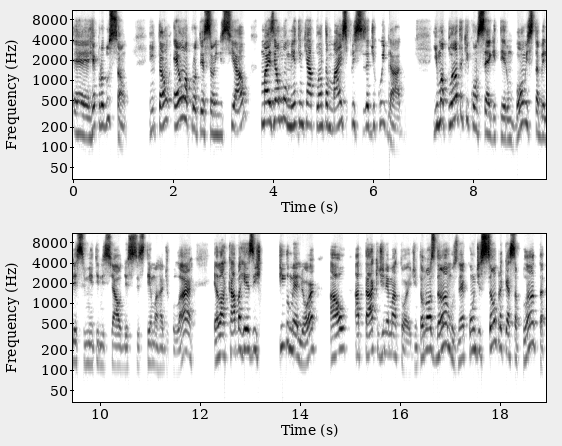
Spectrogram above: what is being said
é, reprodução. Então, é uma proteção inicial, mas é o momento em que a planta mais precisa de cuidado. E uma planta que consegue ter um bom estabelecimento inicial desse sistema radicular, ela acaba resistindo melhor ao ataque de nematóide. Então, nós damos né, condição para que essa planta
